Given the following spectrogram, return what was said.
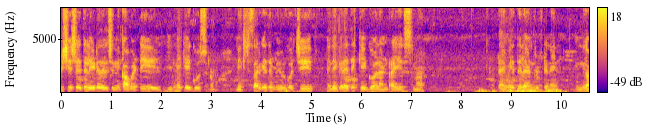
విషెస్ అయితే లేటే తెలిసింది కాబట్టి ఇన్ని కేక్ కోస్తున్నాం. నెక్స్ట్ సారికి అయితే మీ ఊరికి వచ్చి నీ దగ్గర అయితే కేక్ కోవాలని ట్రై చేస్తున్నా. టైం అయితే లెవెన్ ఫిఫ్టీ నైన్ ముందుగా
